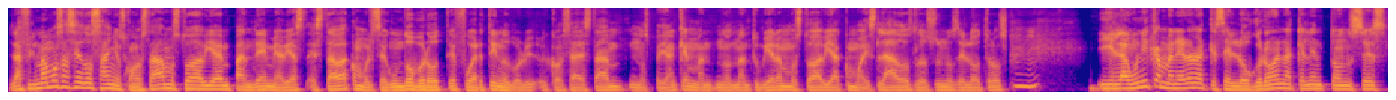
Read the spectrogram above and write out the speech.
la filmamos hace dos años, cuando estábamos todavía en pandemia. Había, estaba como el segundo brote fuerte y nos volvió, o sea, estaban- nos pedían que man- nos mantuviéramos todavía como aislados los unos del otros. Y la única manera en la que se logró en aquel entonces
